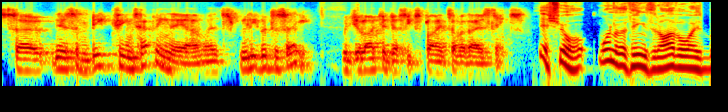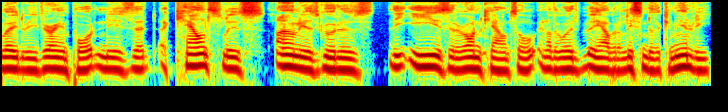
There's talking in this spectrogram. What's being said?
So there's some big things happening there. It's really good to see. Would you like to just explain some of those things? Yeah, sure. One of the things that I've always believed to be very important is that a council is only as good as the ears that are on council. In other words, being able to listen to the community.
